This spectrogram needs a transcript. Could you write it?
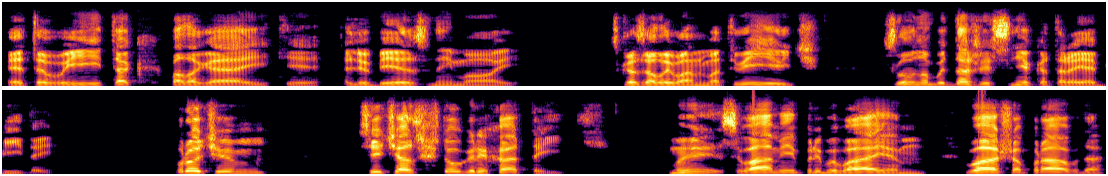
— Это вы так полагаете, любезный мой, — сказал Иван Матвеевич, словно бы даже с некоторой обидой. — Впрочем, сейчас что греха таить? Мы с вами пребываем, ваша правда,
